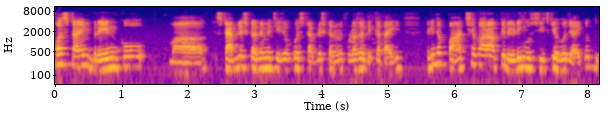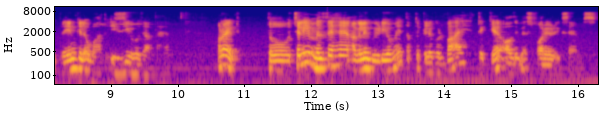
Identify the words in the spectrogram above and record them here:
फ़र्स्ट टाइम ब्रेन को स्टैब्लिश करने में, चीज़ों को स्टैब्लिश करने में थोड़ा सा दिक्कत आएगी। लेकिन जब पाँच छः बार आपकी रीडिंग उस चीज़ की हो जाएगी तो ब्रेन के लिए बहुत ईजी हो जाता है। राइट तो चलिए मिलते हैं अगले वीडियो में। तब तक के लिए good bye take care all the best for your exams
